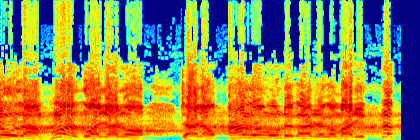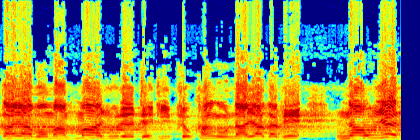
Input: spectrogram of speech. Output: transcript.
လို့လားမှတ်သွားကြတော့ဒါကြောင့်အာလုံးကုန်တကားဒကမတွေသက်ကာယပေါ်မှာမှားယူတဲ့ဒိဋ္ဌိဖြုတ်ခန်းကိုနာရသဖြင့်နောင်ရက်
